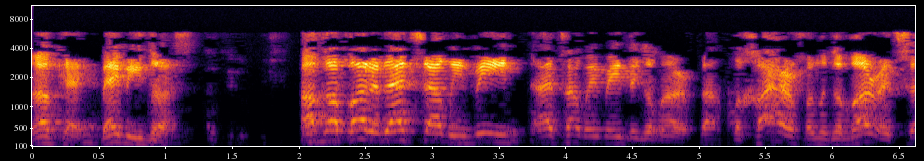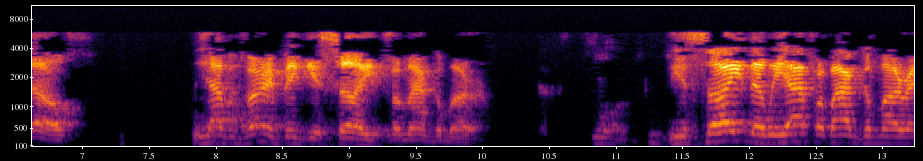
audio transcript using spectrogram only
Okay, maybe he does. Okay, part of that's how we read, that's how we read the Gemara. But L'chayr from the Gemara itself, we have a very big yisoid from our Gemara. The yisoid that we have from our Gemara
